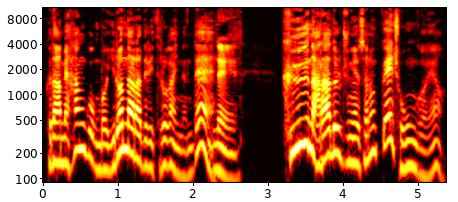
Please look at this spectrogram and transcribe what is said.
그 다음에 한국 뭐 이런 나라들이 들어가 있는데 네. 그 나라들 중에서는 꽤 좋은 거예요.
